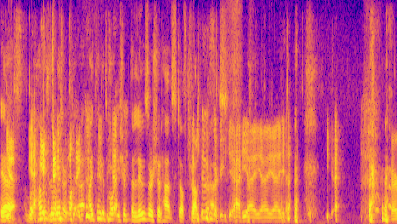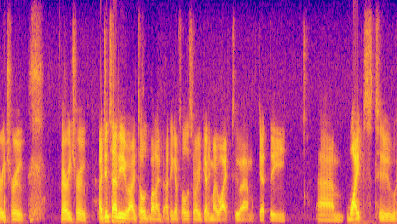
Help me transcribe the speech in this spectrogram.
Yeah. Yes. But Yeah, How's yeah, the winner? Money. I, I think it's more. Yeah. You should. The loser should have stuff dropped. in their Loser. Yeah, yeah, yeah, yeah, yeah. yeah. Very true. Very true. I did tell you. I told. Well, I, I think I've told the story of getting my wife to um, get the um, wipes to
